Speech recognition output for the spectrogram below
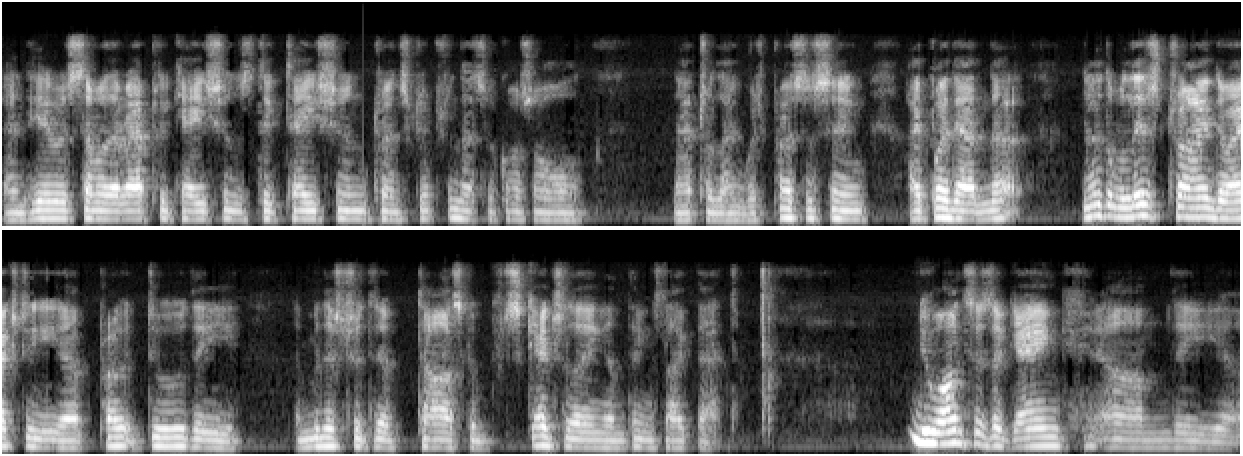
And here are some of their applications, dictation, transcription. That's, of course, all natural language processing. I point out no, Notable is trying to actually uh, do the administrative task of scheduling and things like that. Nuances again, um, the uh,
